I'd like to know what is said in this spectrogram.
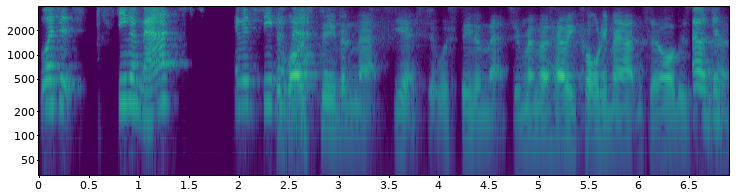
Was it Steven Matz? It was Steven It was Matz. Steven Matz. Yes, it was Steven Matz. You remember how he called him out and said, "Oh, this." Oh, you the, know,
